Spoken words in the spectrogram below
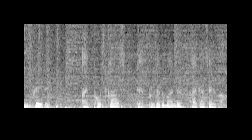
Die Predigt, ein Podcast der Brüdergemeinde Heigerselbach.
